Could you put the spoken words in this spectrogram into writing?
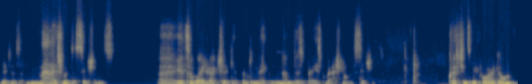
But in terms of management decisions, uh, it's a way to actually get them to make numbers-based rational decisions. Questions before I go on?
